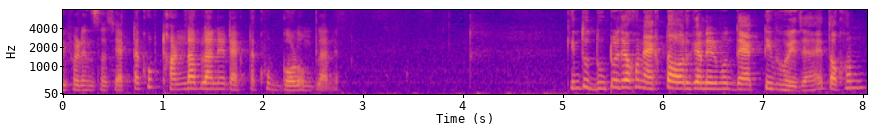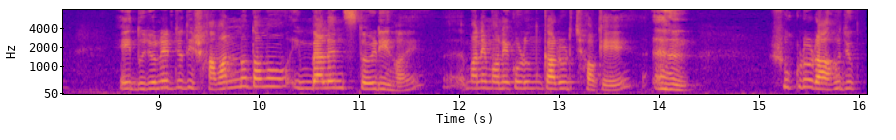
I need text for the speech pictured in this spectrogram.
ডিফারেন্স আছে। একটা খুব ঠান্ডা প্ল্যানেট একটা খুব গরম প্ল্যানেট কিন্তু দুটো যখন একটা অর্গানের মধ্যে অ্যাক্টিভ হয়ে যায়, তখন এই দুজনের যদি সামান্যতম ইমব্যালেন্স তৈরি হয় মানে মনে করুন কারুর ছকে শুক্র রাহুযুক্ত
